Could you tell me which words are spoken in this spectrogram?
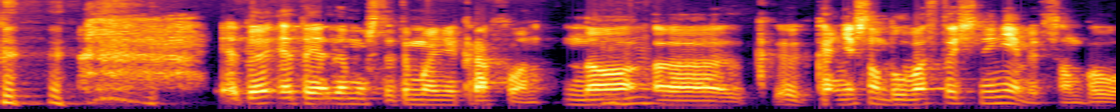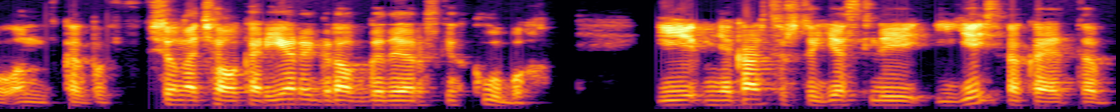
это, это, я думаю, что это мой микрофон. Но, э, конечно, он был восточный немец. Он был, он как бы все начало карьеры играл в ГДРских клубах. И мне кажется, что если есть какая-то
